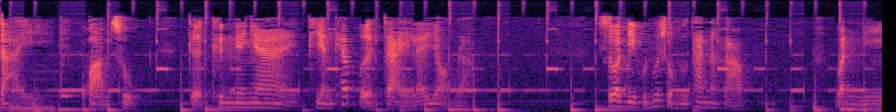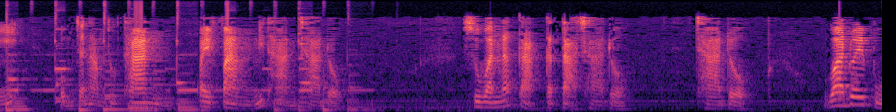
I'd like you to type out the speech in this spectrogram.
ใจ ความสุข เกิดขึ้นง่าย ๆ เพียงแค่เปิดใจและยอมรับ สวัสดีคุณผู้ชมทุกท่านนะครับ วันนี้ผมจะนำทุกท่านไปฟังนิทานชาดก สุวรรณกักกตาชาดก ชาดก ว่าด้วยปู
